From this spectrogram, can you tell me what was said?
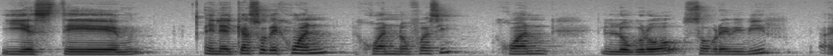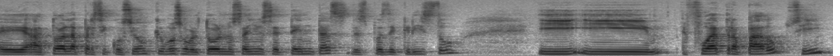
Y este, en el caso de Juan, Juan no fue así. Juan logró sobrevivir eh, a toda la persecución que hubo, sobre todo en los años 70 después de Cristo, y, fue atrapado, ¿sí?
